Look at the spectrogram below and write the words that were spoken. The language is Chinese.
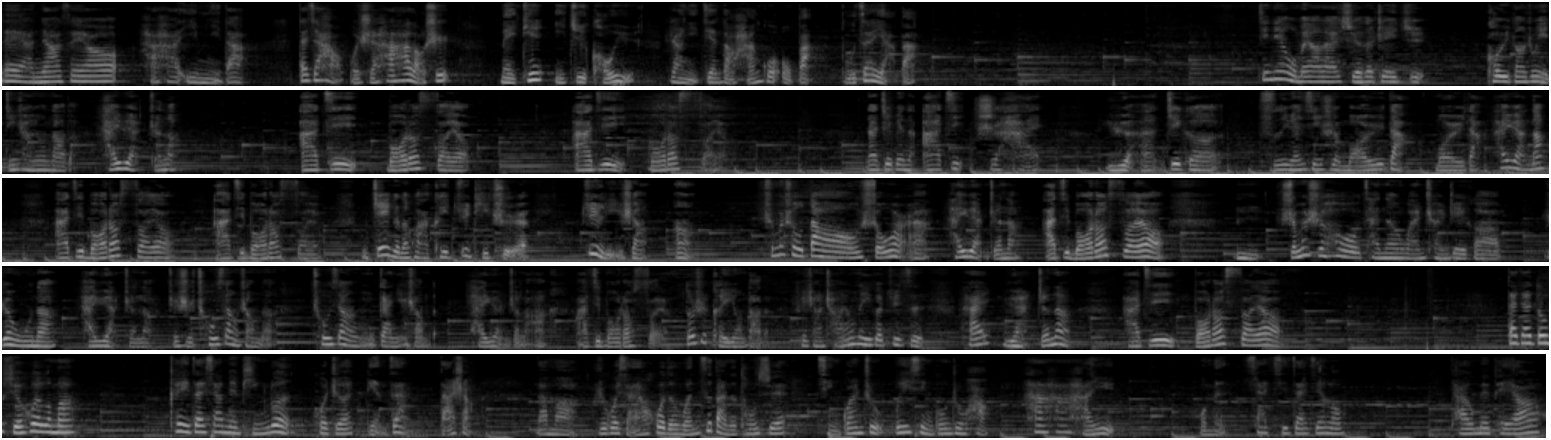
大家好，哈哈伊米哒。大家好，我是哈哈老师。每天一句口语，让你见到韩国欧巴不再哑巴。今天我们要来学的这一句，口语当中也经常用到的，还远着呢。아직멀었어 요， 아직멀었어 요。 那这边的아직是还远，这个 词原形是멀 다。 멀尔大还远呢，阿基멀었어 요， 阿基멀었어 요。 你这个的话可以具体指距离上，嗯，什么时候到首尔啊？还远着呢，阿基멀었어 요。 嗯，什么时候才能完成这个任务呢？还远着呢，这是抽象上的、抽象概念上的，还远着了啊，阿基멀었어 요， 都是可以用到的，非常常用的一个句子，还远着呢， 阿基멀었어 요。 大家都学会了吗？可以在下面评论或者点赞打赏。那么，如果想要获得文字版的同学，请关注微信公众号“哈哈韩语”。我们下期再见喽，다음에봬요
